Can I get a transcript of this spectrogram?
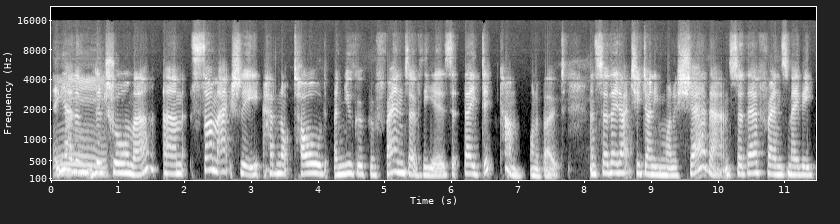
Yeah, the, the mm. trauma. Um, some actually have not told a new group of friends over the years that they did come on a boat. And so they actually don't even want to share that. And so their friends maybe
